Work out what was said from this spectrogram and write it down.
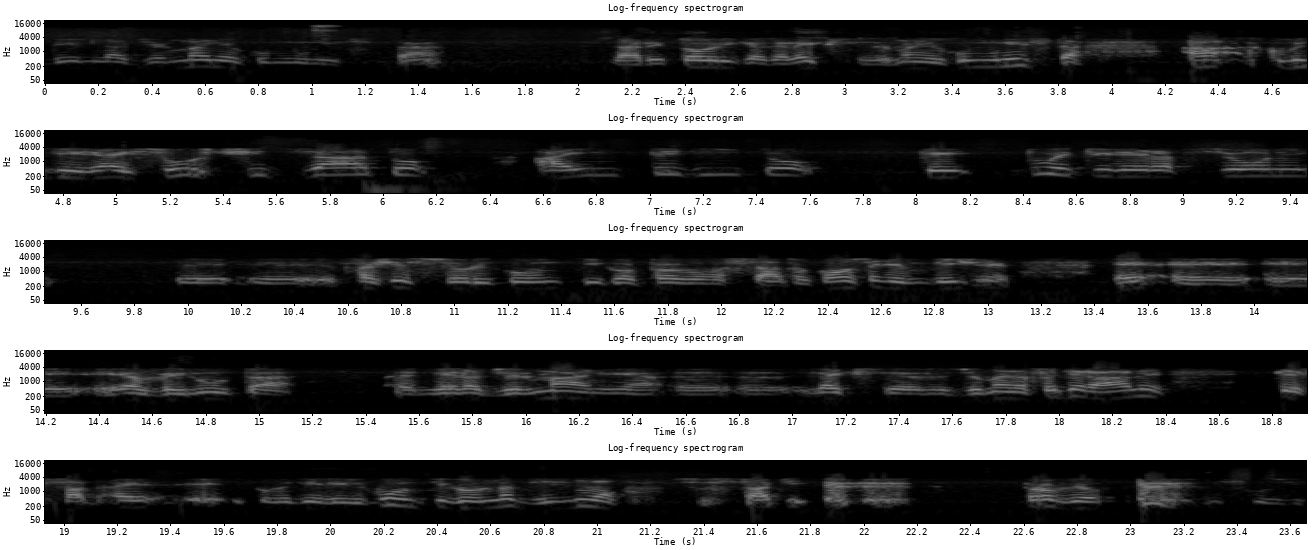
della Germania comunista la retorica dell'ex Germania comunista ha, dire, ha esorcizzato, ha impedito che due generazioni eh, eh, facessero i conti col proprio passato, cosa che invece è, è, è avvenuta eh, nella Germania, eh, eh, l'ex Germania federale, che fa, come dire, i conti col nazismo sono stati proprio scusi,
